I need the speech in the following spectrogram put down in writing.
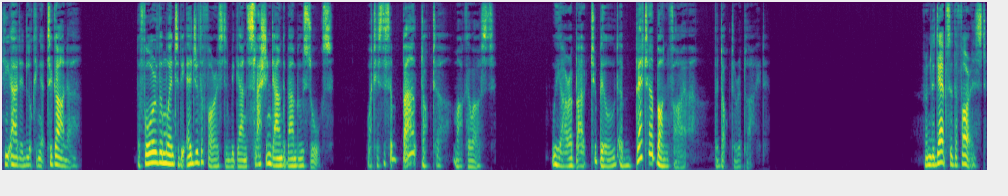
he added, looking at Tegana. The four of them went to the edge of the forest and began slashing down the bamboo stalks. What is this about, Doctor? Marco asked. We are about to build a better bonfire, the doctor replied. From the depths of the forest,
